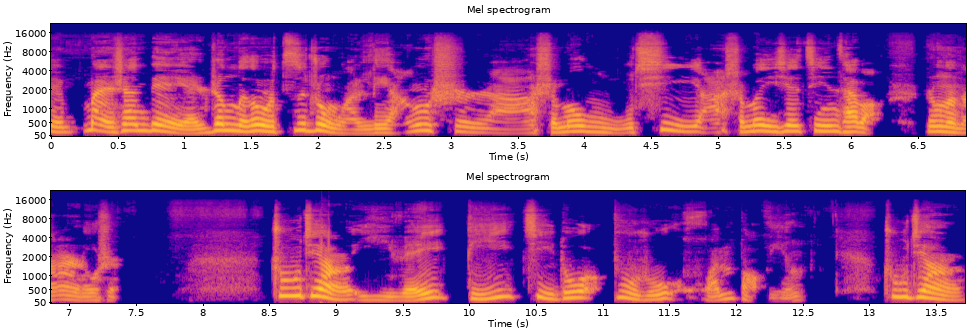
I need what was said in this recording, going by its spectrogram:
这漫山遍野扔的都是辎重啊，粮食啊，什么武器呀，什么一些金银财宝，扔到哪儿都是。诸将以为敌既多，不如还保营。诸将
